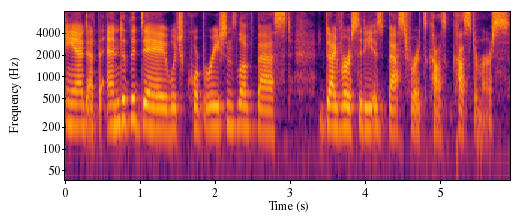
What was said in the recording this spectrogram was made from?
And at the end of the day, which corporations love best, diversity is best for its customers.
